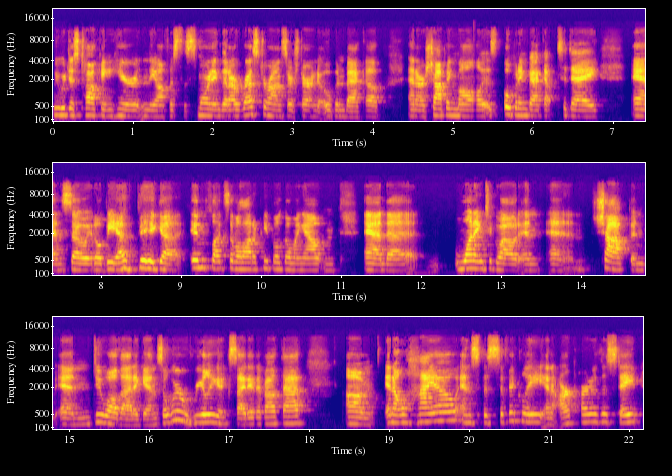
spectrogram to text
We were just talking here in the office this morning that our restaurants are starting to open back up and our shopping mall is opening back up today. And so it'll be a big uh, influx of a lot of people going out and, and uh, wanting to go out and, and shop and, and do all that again. So we're really excited about that. Um, in Ohio and specifically in our part of the state,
